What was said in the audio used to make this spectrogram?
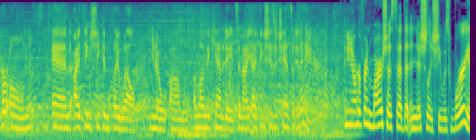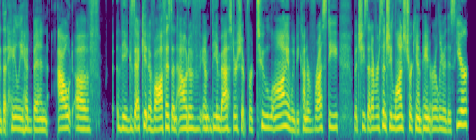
her own and I think she can play well, you know, um, among the candidates. And I, I think she's a chance of winning. And you know, her friend Marcia said that initially she was worried that Haley had been out of the executive office and out of the ambassadorship for too long and would be kind of rusty. But she said ever since she launched her campaign earlier this year,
